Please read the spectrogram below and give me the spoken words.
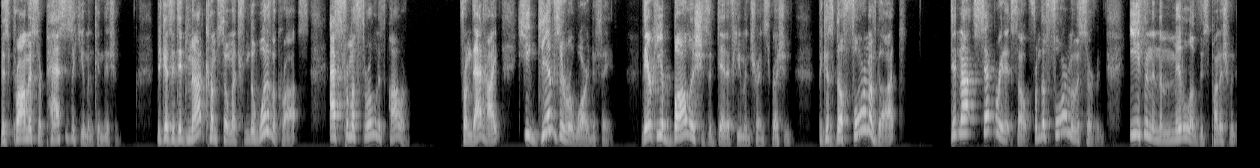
This promise surpasses the human condition because it did not come so much from the wood of a cross as from a throne of power from that height, he gives a reward to faith. There he abolishes the debt of human transgression because the form of God did not separate itself from the form of a servant. Even in the middle of this punishment,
